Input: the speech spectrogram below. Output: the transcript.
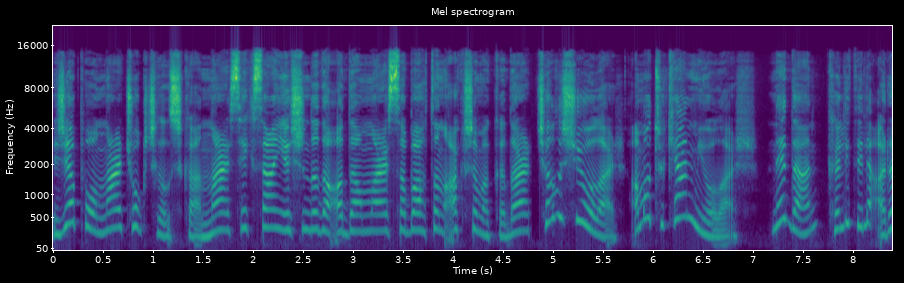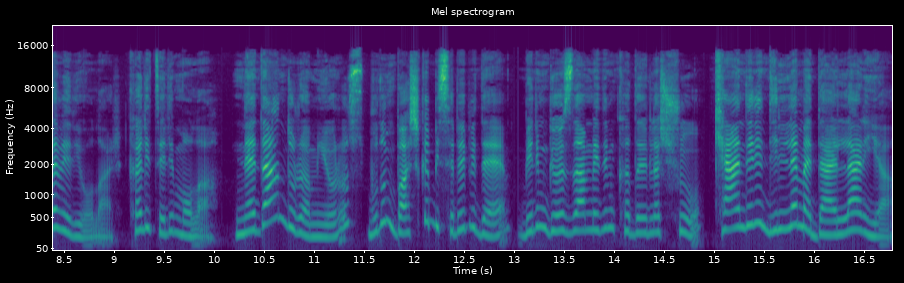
Japonlar çok çalışkanlar. 80 yaşında da adamlar sabahtan akşama kadar çalışıyorlar ama tükenmiyorlar. Neden? Kaliteli ara veriyorlar. Kaliteli mola. Neden duramıyoruz? Bunun başka bir sebebi de benim gözlemlediğim kadarıyla şu. Kendini dinleme derler ya.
